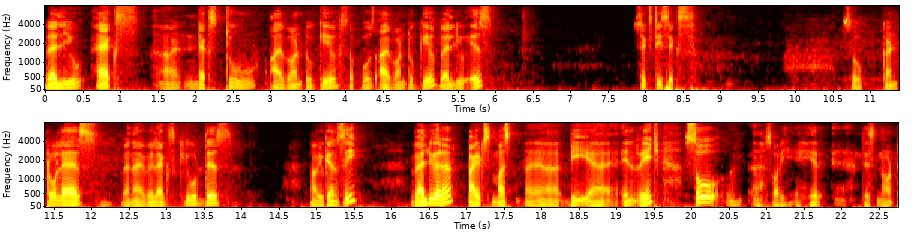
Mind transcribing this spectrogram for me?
value x index 2 I want to give suppose I want to give value is 66 so control s when I will execute this now you can see value error bytes must uh, be uh, in range. So uh, sorry here this not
